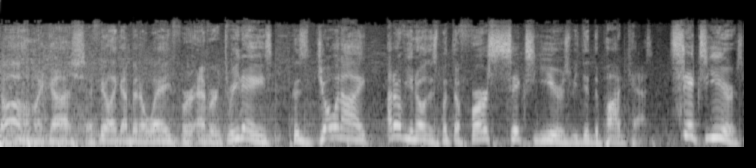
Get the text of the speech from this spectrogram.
Oh my gosh, I feel like I've been away forever. Three days, because Joe and I, I don't know if you know this, but the first six years we did the podcast, six years,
